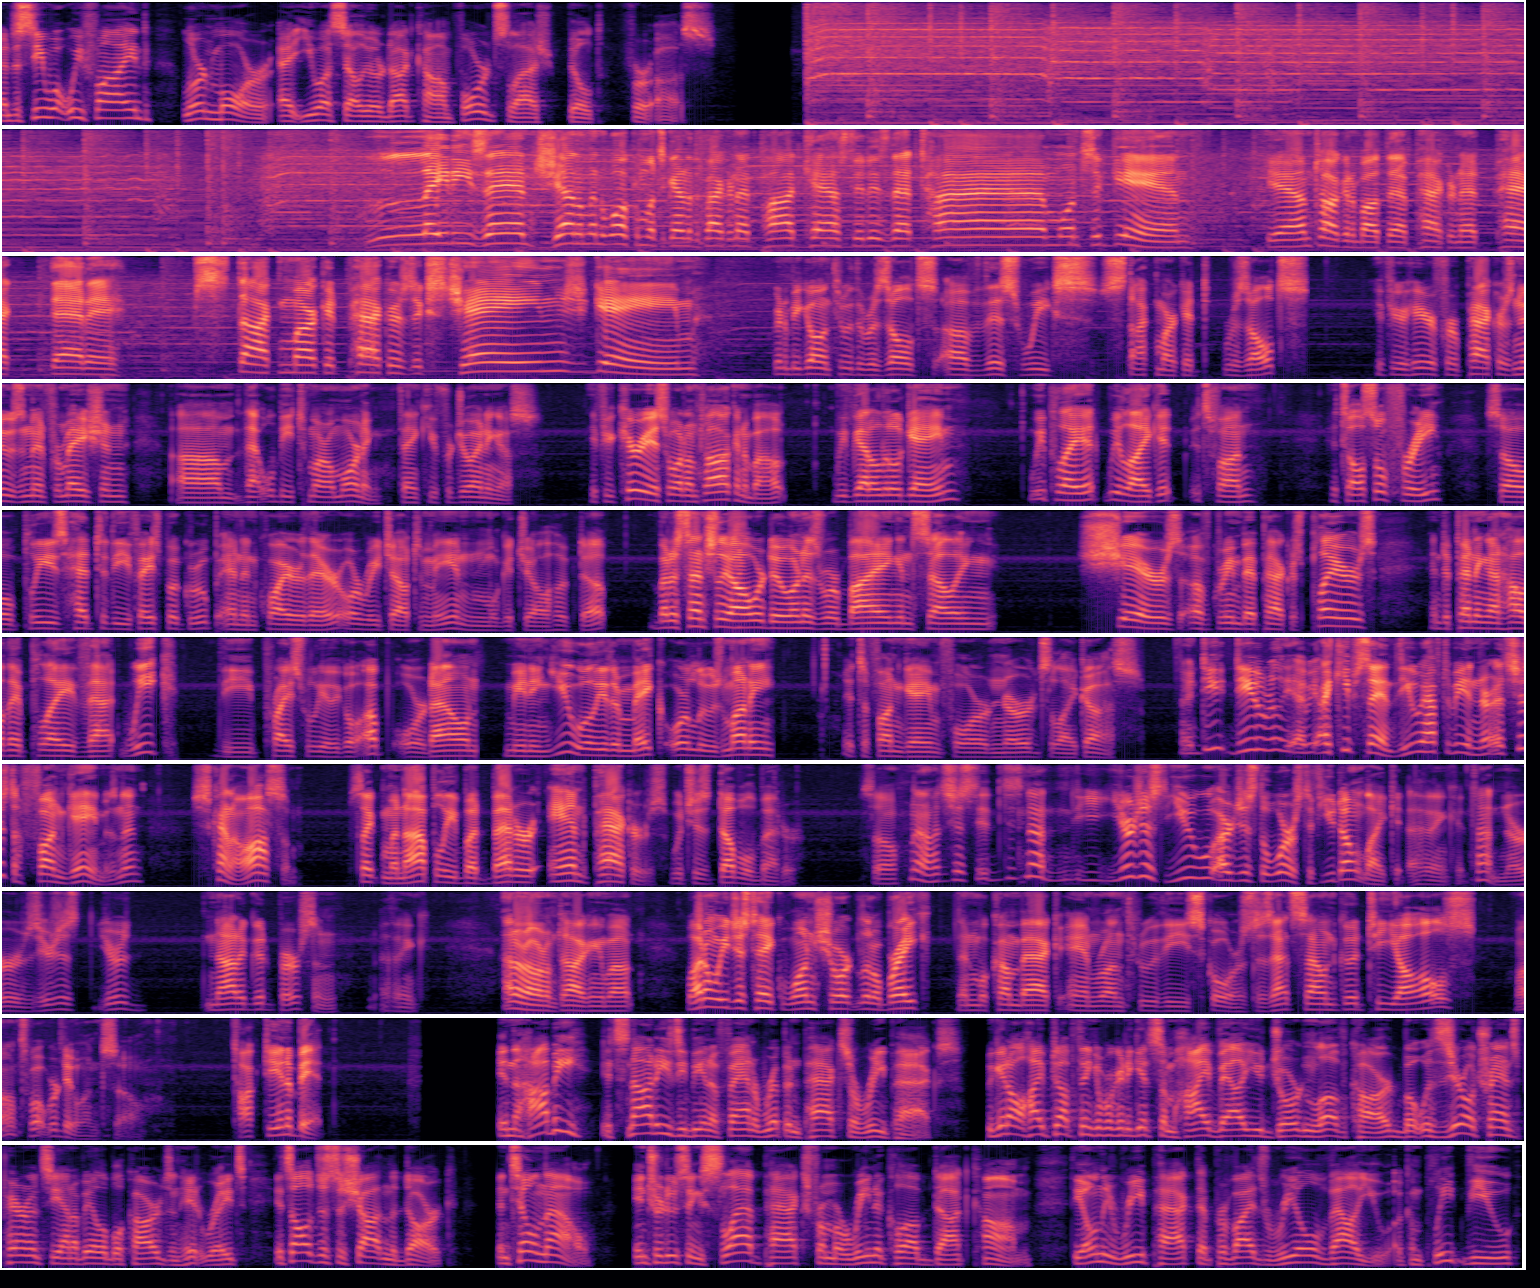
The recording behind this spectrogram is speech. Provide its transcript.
And to see what we find, learn more at uscellular.com forward slash built for us. Ladies and gentlemen, welcome once again to the Packernet Podcast. It is that time once again. Yeah, I'm talking about that Packernet Pack Daddy Stock Market Packers Exchange game. Going to be going through the results of this week's stock market results. If you're here for Packers news and information, um, that will be tomorrow morning. Thank you for joining us. If you're curious what I'm talking about, we've got a little game. We play it, we like it, it's fun. It's also free, so please head to the Facebook group and inquire there or reach out to me and we'll get you all hooked up. But essentially, all we're doing is we're buying and selling shares of Green Bay Packers players, and depending on how they play that week, the price will either go up or down, meaning you will either make or lose money. It's a fun game for nerds like us. Do you, do you really? I, mean, I keep saying, do you have to be a nerd? It's just a fun game, isn't it? It's just kind of awesome. It's like Monopoly, but better, and Packers, which is double better. So no, it's just it's not. You're just you are just the worst if you don't like it. I think it's not nerds. You're just you're not a good person. I think. I don't know what I'm talking about. Why don't we just take one short little break, then we'll come back and run through the scores. Does that sound good to y'all's? Well, it's what we're doing. So, talk to you in a bit. In the hobby, it's not easy being a fan of ripping packs or repacks. We get all hyped up thinking we're going to get some high value Jordan Love card, but with zero transparency on available cards and hit rates, it's all just a shot in the dark. Until now, introducing slab packs from arenaclub.com, the only repack that provides real value, a complete view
